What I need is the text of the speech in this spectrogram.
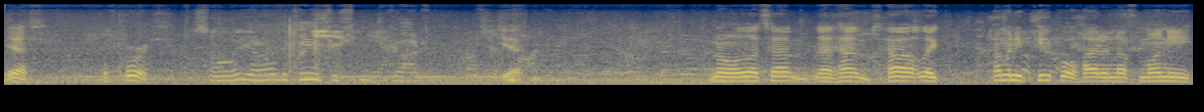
Yes, of course. So, you know, the cancers got it. Yeah. No, that's happen- that happens. How like how many people had enough money,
